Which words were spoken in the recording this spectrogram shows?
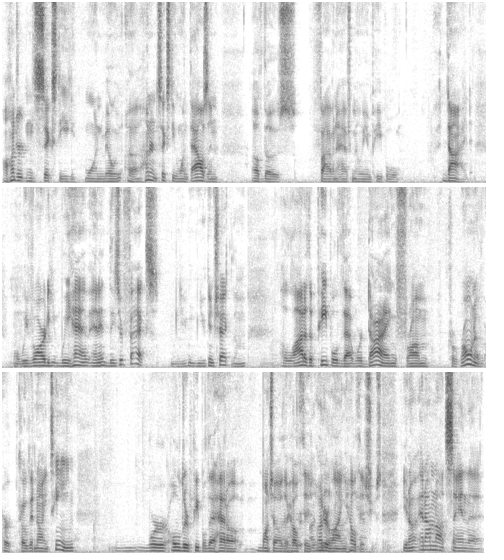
161 million, uh, 161,000 of those five and a half million people died. Well, we've already we have, and it, these are facts. You you can check them. A lot of the people that were dying from corona or COVID 19 were older people that had a bunch of other health underlying health issues. You know, and I'm not saying that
